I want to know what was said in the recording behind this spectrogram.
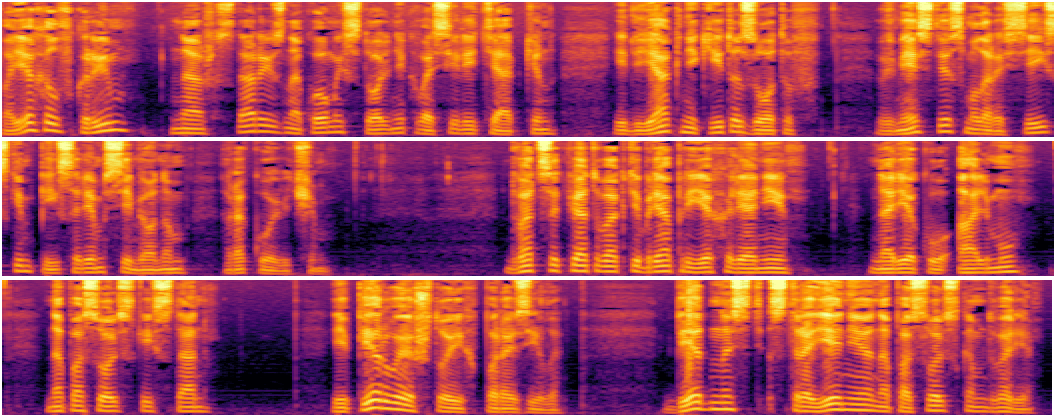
поехал в Крым наш старый знакомый стольник Василий Тяпкин и дьяк Никита Зотов вместе с малороссийским писарем Семеном Раковичем. 25 октября приехали они на реку Альму, на посольский стан, и первое, что их поразило — бедность строения на посольском дворе —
